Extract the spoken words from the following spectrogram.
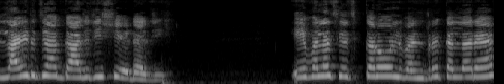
ਲਾਈਟ ਜਾਂ ਗਾਜਰੀ ਸ਼ੇਡ ਹੈ ਜੀ। ਇਹ ਵਾਲਾ ਚੈੱਕ ਕਰੋ ਲਵੈਂਡਰ ਕਲਰ ਹੈ।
